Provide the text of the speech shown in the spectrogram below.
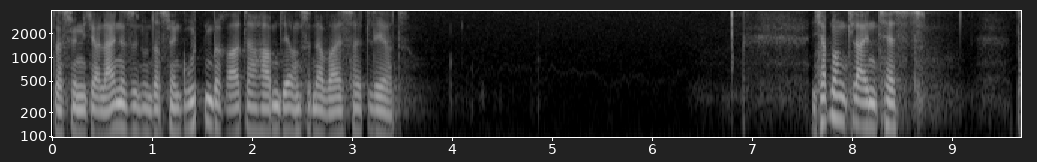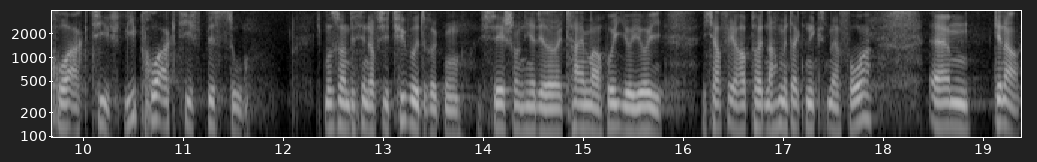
dass wir nicht alleine sind und dass wir einen guten Berater haben, der uns in der Weisheit lehrt. Ich habe noch einen kleinen Test. Proaktiv. Wie proaktiv bist du? Ich muss mal ein bisschen auf die Tübe drücken. Ich sehe schon hier dieser Timer. Huiuiui. Ich hoffe, ihr habt heute Nachmittag nichts mehr vor. Ähm, genau.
